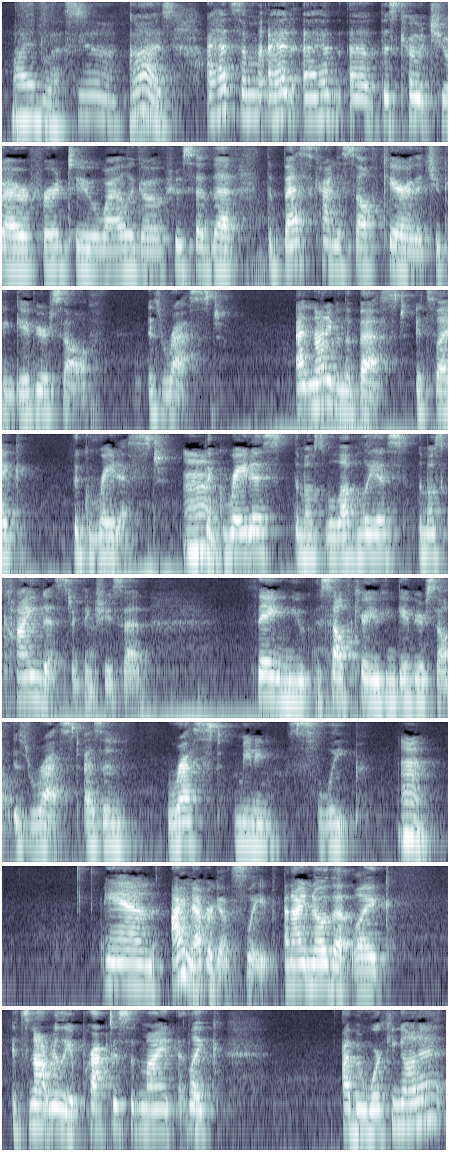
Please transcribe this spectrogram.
Mindless. Yeah. God, I had some. I had. I had uh, this coach who I referred to a while ago who said that the best kind of self care that you can give yourself is rest, and not even the best. It's like the greatest. Mm. the greatest, the most loveliest, the most kindest, I think she said, thing you self care you can give yourself is rest, as in rest meaning sleep. Mm. And I never get sleep. And I know that like it's not really a practice of mine. Like I've been working on it,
